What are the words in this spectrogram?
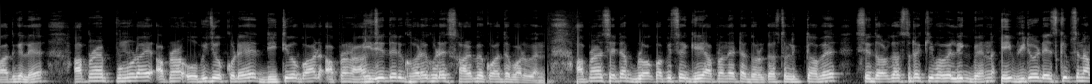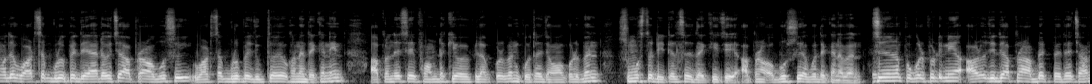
বাদ গেলে আপনারা পুনরায় আপনারা অভিযোগ করে দ্বিতীয়বার আপনারা নিজেদের ঘরে ঘরে সার্ভে করাতে পারবেন। আপনারা সেটা ব্লক অফিসে গিয়ে আপনাদের একটা দরখাস্ত লিখতে হবে। সেই দরখাস্তটা কীভাবে লিখবেন? এই ভিডিও ডেসক্রিপশনে আমাদের হোয়াটসঅ্যাপ গ্রুপে দেওয়া রয়েছে। আপনারা অবশ্যই হোয়াটসঅ্যাপ গ্রুপে যুক্ত হয়ে ওখানে দেখে নিন। আপনাদের সেই ফর্মটা কীভাবে ফিল আপ করবেন, কোথায় জমা করবেন, সমস্ত ডিটেলসে দেখিয়েছি। আপনারা অবশ্যই একবার দেখে নেবেন। সেজন্য প্রকল্পটি নিয়ে আরও যদি আপনারা আপডেট পেতে চান,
